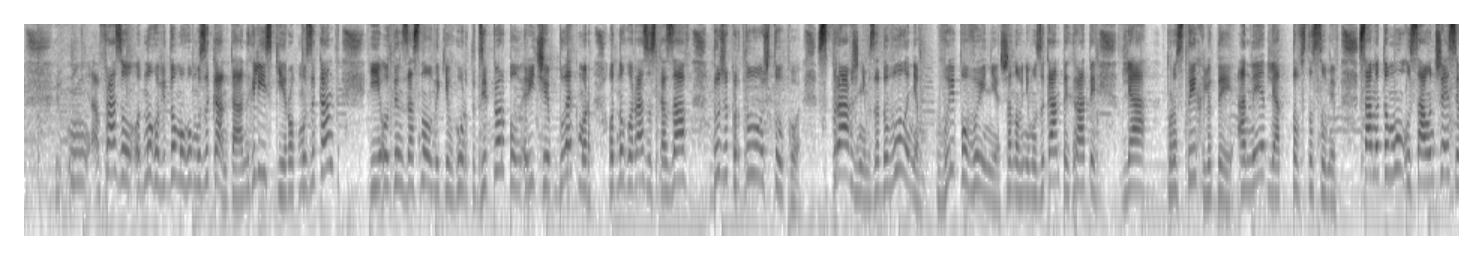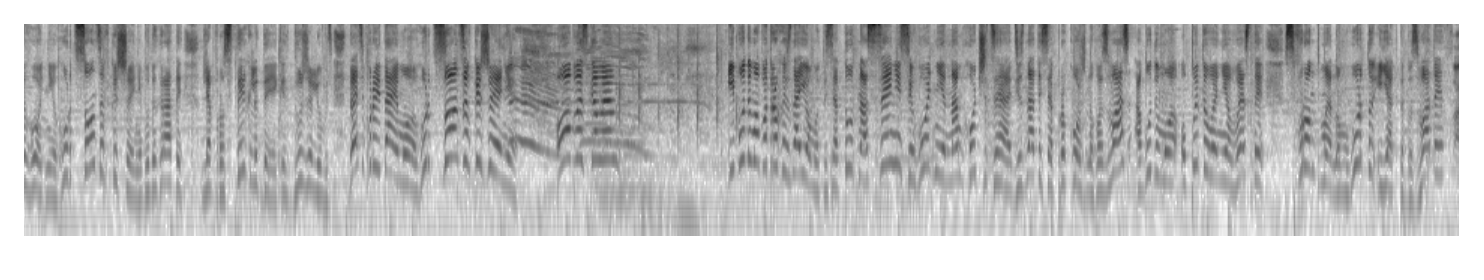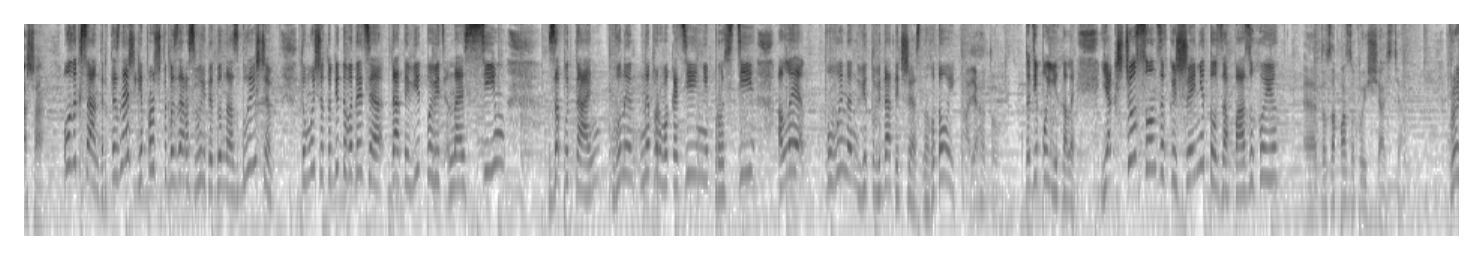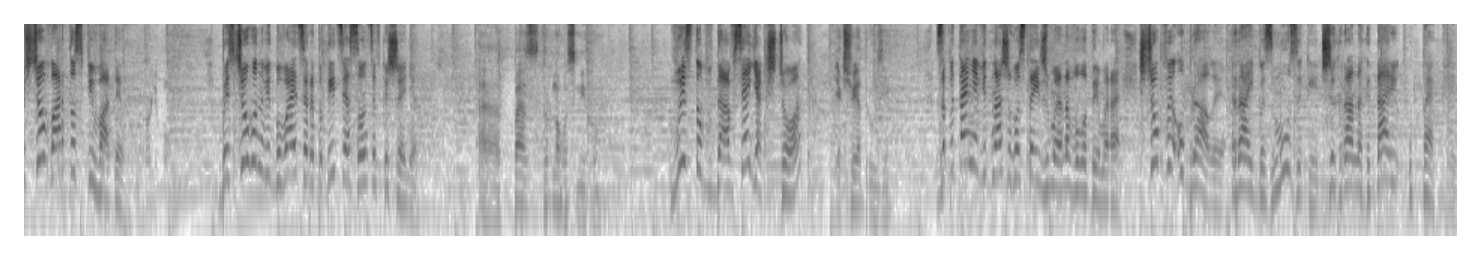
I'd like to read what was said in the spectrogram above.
фразу одного відомого музиканта, англійський рок-музикант і один з засновників гурту Deep Purple Річі Блекмор одного разу сказав дуже круту штуку. Справжнім задоволенням ви повинні, шановні музиканти, грати для. Простих людей, а не для товстосумів. Саме тому у саундче сьогодні гурт Сонце в кишені буде грати для простих людей, яких дуже любить. Давайте привітаємо гурт Сонце в кишені! Оплесками! І будемо потрохи знайомитися. Тут на сцені сьогодні нам хочеться дізнатися про кожного з вас, а будемо опитування вести з фронтменом гурту. І як тебе звати? Саша, Олександр, ти знаєш, я прошу тебе зараз вийти до нас ближче, тому що тобі доведеться дати відповідь на сім запитань. Вони не провокаційні, прості, але повинен відповідати чесно. Готовий? а я готов. Тоді поїхали. Якщо сонце в кишені, то за пазухою. Е, то за пазухою щастя. Про що варто співати? Про любов. Без чого не відбувається репетиція сонце в кишені? Е, без дурного сміху. Виступ вдався, якщо. Якщо я друзі. Запитання від нашого стейджмена Володимира: що б ви обрали рай без музики чи гра на гітарі у пеклі?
